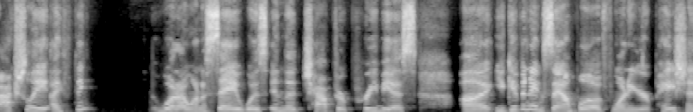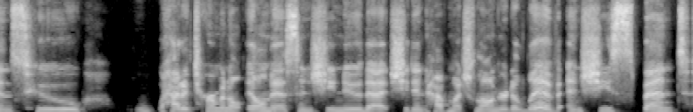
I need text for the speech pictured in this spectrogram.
actually, I think what I want to say was in the chapter previous, uh, you give an example of one of your patients who had a terminal illness and she knew that she didn't have much longer to live. And she spent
